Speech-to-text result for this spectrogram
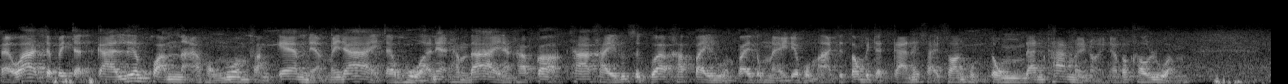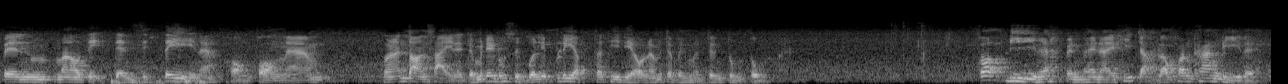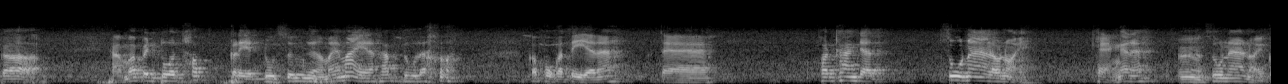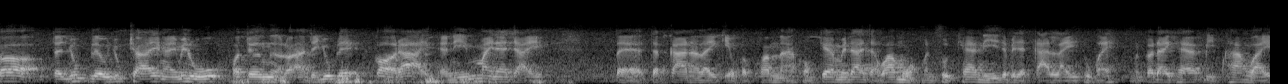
แต่ว่าจะไปจัดการเรื่องความหนาของนวมฝั่งแก้มเนี่ยไม่ได้ แต่หัวเนี่ยทำได้นะครับ ก็ถ้าใครรู้สึกว่าครับไปหลวมไปตรงไหนเดี๋ยวผมอาจจะต้องไปจัดการให้สายซ้อนผมตรงด้านข้างหน่อยๆนะเพราะเขาหลวมเป็น multi density นะของฟองน้ำเพราะฉะนั้นตอนใส่เนี่ยจะไม่ได้รู้สึกว่าเรียบๆสักทีเดียวนะมันจะเป็นเหมือนจนตุ่มๆก็ดีนะ เป็นภายในที่จับแล้วค่อนข้างดีเลย ก็ ถามว่าเป็นตัวท็อปเกรดดูดซึมเหงื่อไม่ไม่นะครับ ดูแล้ว ก็ปกตินะ แต่ค่อนข้างจะสู้หน้าเราหน่อย แข็งอะนะอสู้หน้าหน่อยก็จะยุบเร็วยุบช้ายังไงไม่รู้ พอเจอเหงื่อแล้วอาจจะยุบเละก็ได้ อันนี้ไม่แน่ใจ แต่จัดการอะไรเกี่ยวกับความหนาของแก้มไม่ได้แต่ว่าหมวกมันสุดแค่นี้จะไปจัดการอะไรถูกไหมมันก็ได้แค่บีบข้างไว้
